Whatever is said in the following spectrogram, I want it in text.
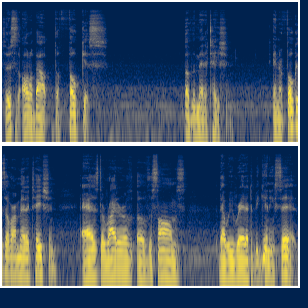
So, this is all about the focus of the meditation. And the focus of our meditation, as the writer of, of the Psalms that we read at the beginning said,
